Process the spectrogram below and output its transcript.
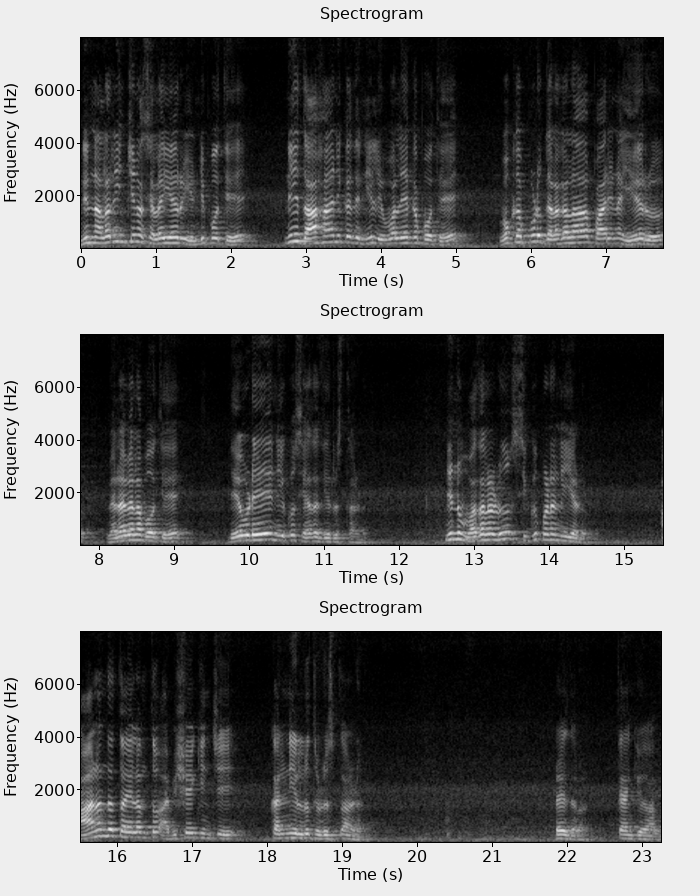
నిన్నలరించిన సెలయేరు ఎండిపోతే నీ దాహానికి అది నీళ్ళు ఇవ్వలేకపోతే ఒకప్పుడు గలగలా పారిన ఏరు వెలవెలబోతే దేవుడే నీకు సేద తీరుస్తాడు. నిన్ను వదలడు సిగ్గుపడనీయడు. ఆనంద తైలంతో అభిషేకించి కన్నీళ్ళు తుడుస్తాడు. ప్రేజల థ్యాంక్ యూ ఆల్.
